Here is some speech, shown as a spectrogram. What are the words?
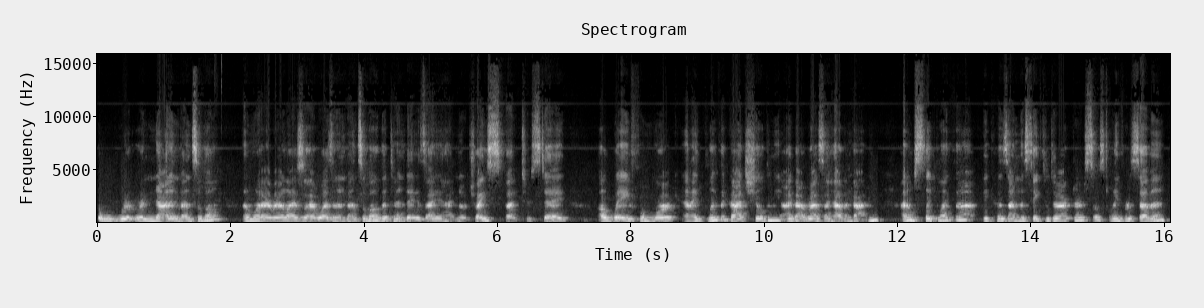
we're, we're not invincible. And what I realized I wasn't invincible. The 10 days I had no choice but to stay away from work. And I believe that God shielded me. I got rest I haven't gotten. I don't sleep like that because I'm the safety director, so it's 24 7.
